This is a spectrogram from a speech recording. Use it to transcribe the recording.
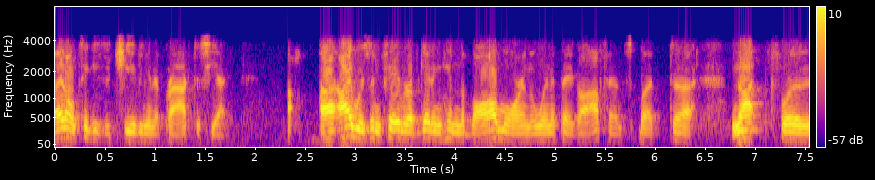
I don't think he's achieving it in practice yet. I, I was in favor of getting him the ball more in the Winnipeg offense, but uh, not for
